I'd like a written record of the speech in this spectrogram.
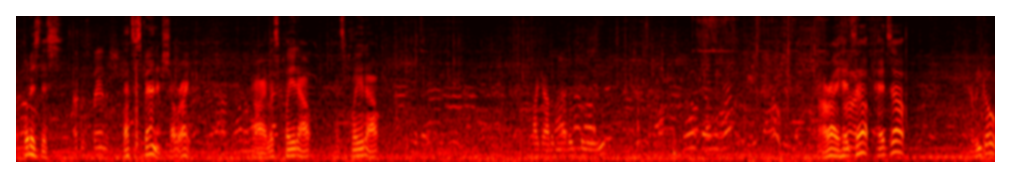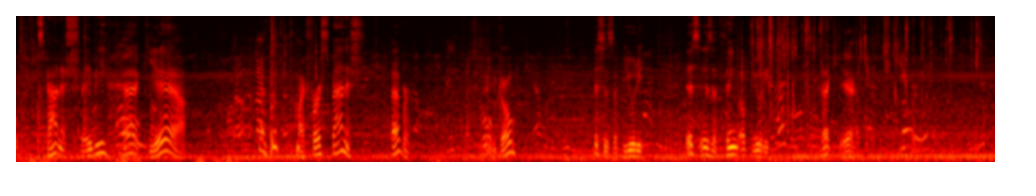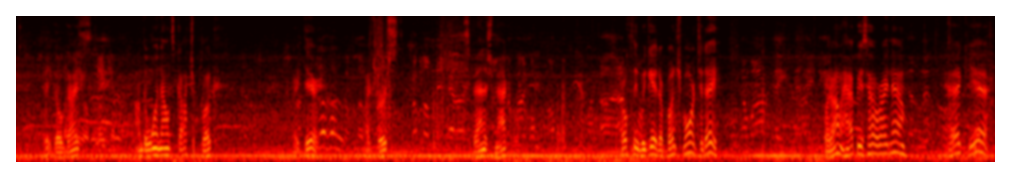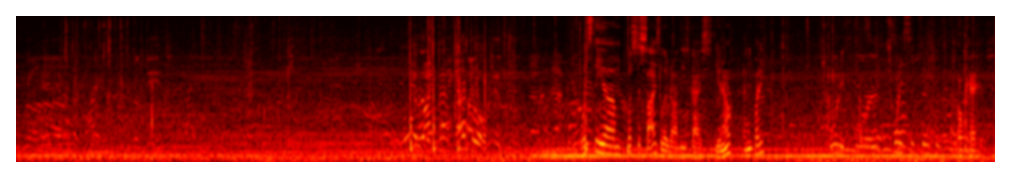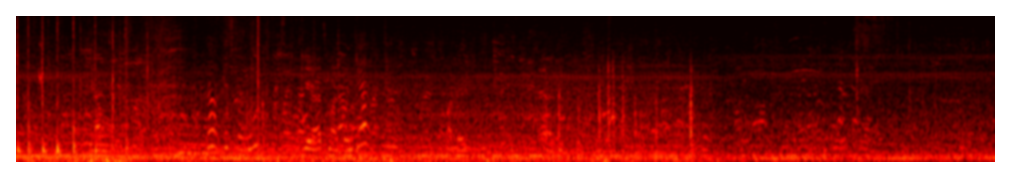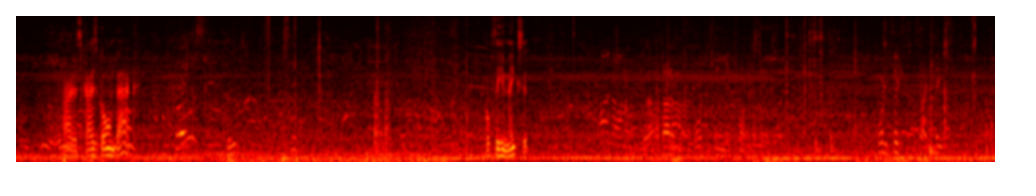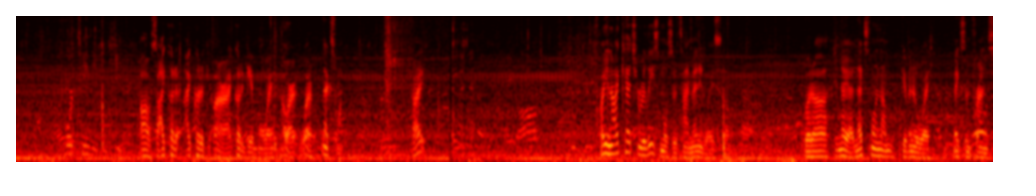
What is this? That's a Spanish. That's a Spanish. All right. All right, let's play it out. Let's play it out. I got another blue. All right, heads up, heads up. Here we go. Spanish, baby. Heck yeah. My first Spanish ever. That's There you go. This is a beauty. This is a thing of beauty. Heck yeah. That's a keeper. There you go, guys. I'll take him. On the one ounce gotcha plug. Right there. My first Spanish mackerel. Hopefully we get a bunch more today. But I'm happy as hell right now. Heck yeah. What's the um what's the size limit on these guys? Do you know? Anybody? 24, 26 inches. Okay. No, this for me. Yeah, that's my Oh, you got it. my baby. All right, this guy's going back. Hopefully he makes it. I thought it was 14 to 26. 26 is the citation. 14 you can keep. Oh, so I could have, I could have, all right, I could have gave him away. All right, well, next one. Right. Oh, you know, I catch and release most of the time anyway, so. But, uh, you know, yeah, next one I'm giving it away. Make some friends.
